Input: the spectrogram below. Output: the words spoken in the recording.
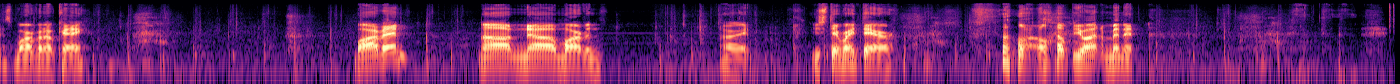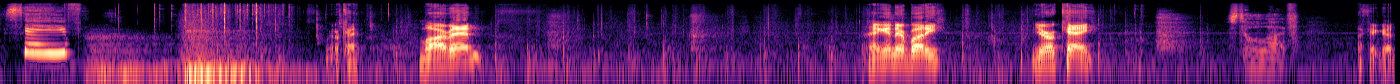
Is Marvin okay? Marvin? Oh no, Marvin. Alright. You stay right there. I'll help you out in a minute. Save. Okay. Marvin? Hang in there, buddy. You're okay. Still alive. Okay, good.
